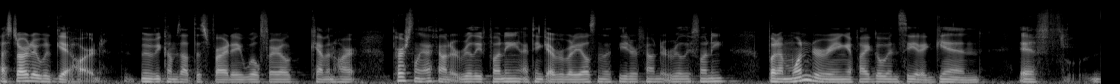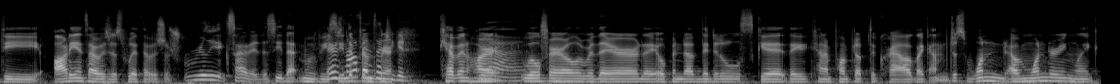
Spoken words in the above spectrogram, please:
I started with Get Hard. The movie comes out this Friday. Will Ferrell, Kevin Hart. Personally, I found it really funny. I think everybody else in the theater found it really funny. But I'm wondering if I go and see it again, if the audience I was just with, I was just really excited to see that movie. There's see not the been such a good- Kevin Hart, Yeah. Will Ferrell were there. They opened up. They did a little skit. They kind of pumped up the crowd. Like I'm just one. I'm wondering like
